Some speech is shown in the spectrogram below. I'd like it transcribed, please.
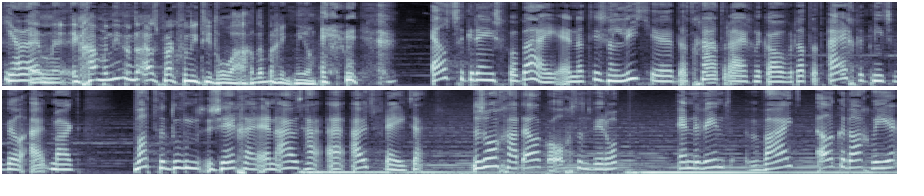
Jawel. En ik ga me niet aan de uitspraak van die titel wagen, daar begin ik niet aan. Else Grains voorbij. En dat is een liedje, dat gaat er eigenlijk over dat het eigenlijk niet zoveel uitmaakt wat we doen, zeggen en uit, uh, uitvreten. De zon gaat elke ochtend weer op. En de wind waait elke dag weer.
